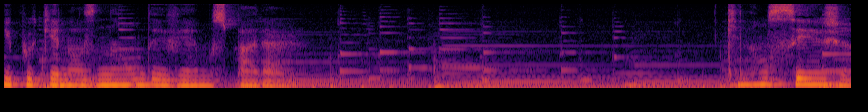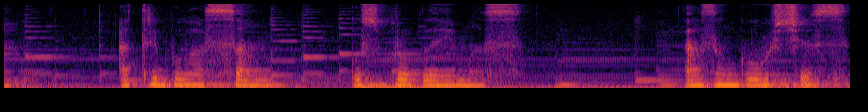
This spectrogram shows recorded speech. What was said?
e porque nós não devemos parar. Que não seja a tribulação, os problemas, as angústias,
